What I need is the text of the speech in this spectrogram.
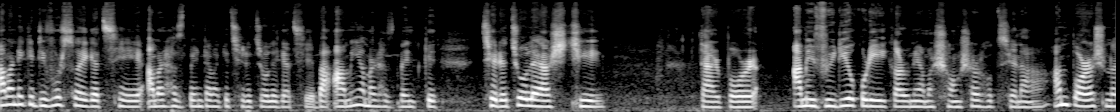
আমার নাকি ডিভোর্স হয়ে গেছে, আমার হাজব্যান্ড আমাকে ছেড়ে চলে গেছে, বা আমি আমার হাজব্যান্ডকে ছেড়ে চলে আসছি। তারপর আমি ভিডিও করি, এই কারণে আমার সংসার হচ্ছে না। আমি পড়াশোনা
